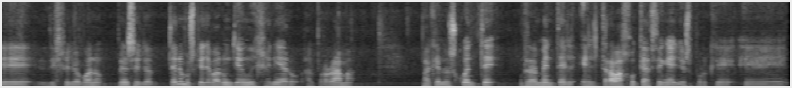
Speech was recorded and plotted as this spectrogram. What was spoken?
eh, dije yo, bueno, pensé yo, tenemos que llevar un día un ingeniero al programa para que nos cuente realmente el, trabajo que hacen ellos, porque, eh,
